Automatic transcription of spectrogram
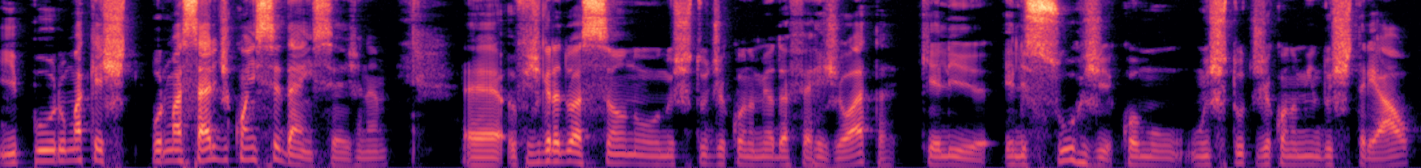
E por uma, por uma série de coincidências, né? É, eu fiz graduação no, no Instituto de Economia da FRJ, que ele, ele surge como um instituto de economia industrial,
